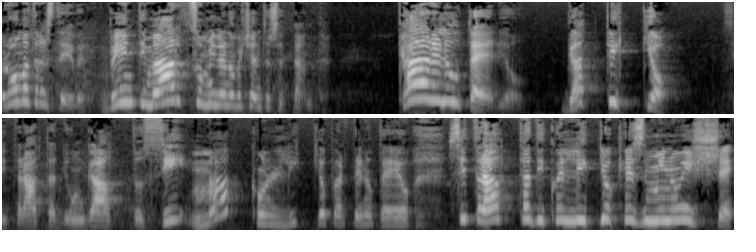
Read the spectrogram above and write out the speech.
Roma Trastevere, 20 marzo 1970. Caro Eleuterio, gatticchio. Si tratta di un gatto, sì, ma con licchio partenopeo. Si tratta di quel licchio che sminuisce.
